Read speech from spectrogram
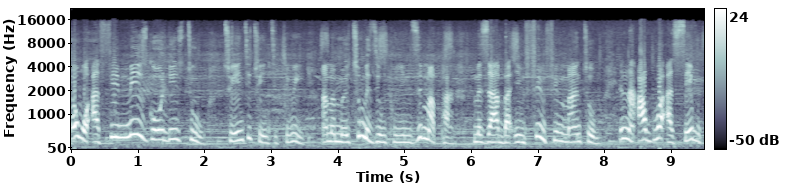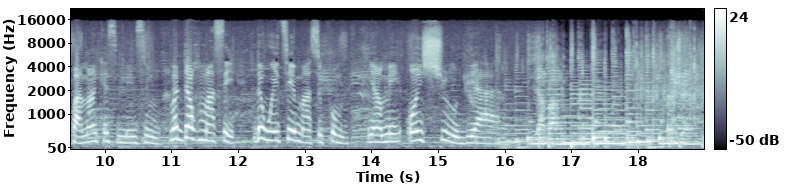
wɔ afe miss golden stool 2023 ama matu medze nkunyimdze mapa medze aba mfimfin mantom na aboa aseebuku aman kɛse mansi mu mɛda hom ase dɛ woetie ma ase kom nyame ɔnhyira obiara Yaba. Pressure.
